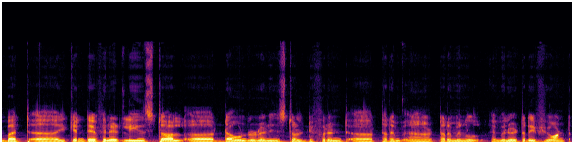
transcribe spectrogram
But uh, you can definitely install uh, download and install different uh, term, uh, terminal emulator if you want.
